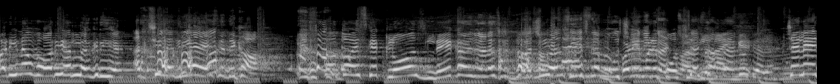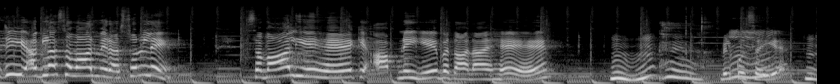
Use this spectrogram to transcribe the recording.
परीना वॉरियर लग रही है। अच्छी लग रही है ऐसे दिखा। इसको तो इसके क्लोज लेकर जो बचपन से इसका बड़े बड़े पोस्टर लगाएँगे चले जी अगला सवाल मेरा सुन लें। सवाल ये है कि आपने ये बताना है। हम्म बिल्कुल सही है। हम्म।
